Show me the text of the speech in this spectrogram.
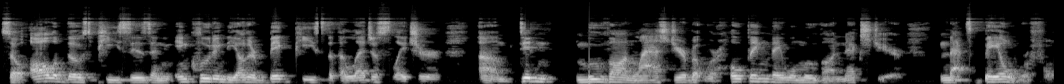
So all of those pieces, and including the other big piece that the legislature um, didn't move on last year, but we're hoping they will move on next year, and that's bail reform.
